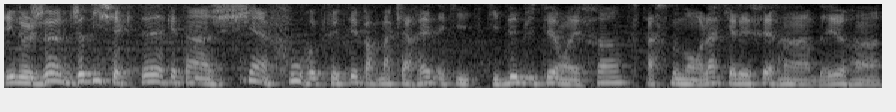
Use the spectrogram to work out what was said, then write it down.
et le jeune Jody Scheckter, qui est un chien fou recruté par McLaren et qui, qui débutait en F1 à ce moment-là, qui allait faire d'ailleurs un,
